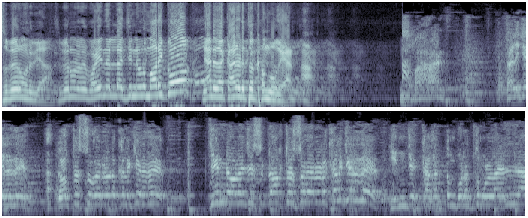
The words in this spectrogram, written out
സുബൈർ മൗലവിയാ സുബൈർ മൗലവി വഴി നല്ല ജിന്നുകൾ മാറിക്കോ. ഞാനിതാ കാലെടുത്ത് വെക്കാൻ പോവുകയാണ് കളിക്കരുത്. ഡോക്ടർ കളിക്കരുത്. ജിന്നോളജിസ്റ്റ് ഡോക്ടർ കളിക്കരുത്. ഇന്ത്യക്കകത്തും പുറത്തുമുള്ള എല്ലാ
